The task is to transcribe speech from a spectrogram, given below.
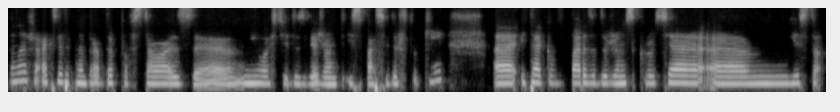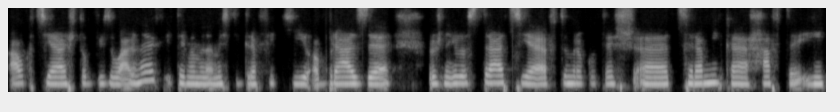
Ta nasza akcja tak naprawdę powstała z e, miłości do zwierząt i z pasji do sztuki. E, I tak w bardzo dużym skrócie jest to aukcja sztuk wizualnych i tutaj mamy na myśli grafiki, obrazy, różne ilustracje, w tym roku też e, ceramikę, hafty i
